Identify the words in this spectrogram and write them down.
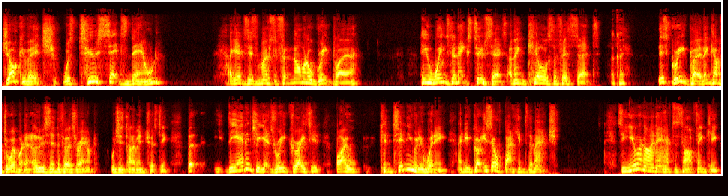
Djokovic was two sets down against his most phenomenal Greek player. He wins the next two sets and then kills the fifth set. Okay. This Greek player then comes to Wimbledon and loses in the first round, which is kind of interesting. But the energy gets recreated by continually winning, and you've got yourself back into the match. So you and I now have to start thinking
